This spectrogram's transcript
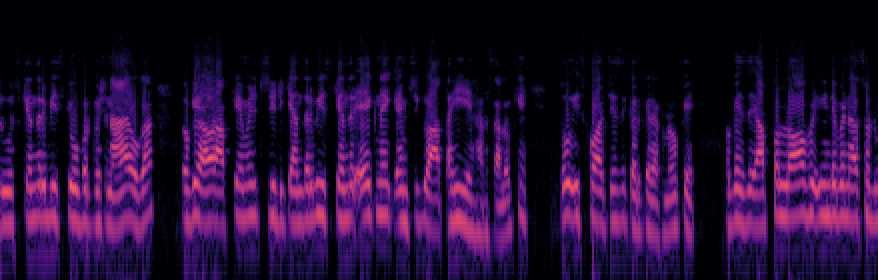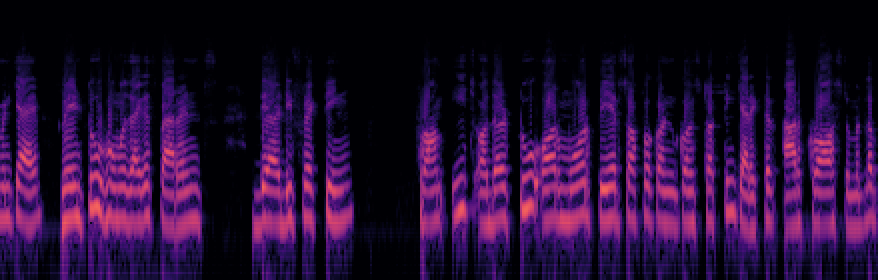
तो उसके अंदर भी इसके ऊपर क्वेश्चन आया होगा ओके और आपके एम के अंदर भी इसके अंदर एक ना एक एम आता ही है हर साल ओके तो इसको अच्छे से करके रखना ओके ओके आपका लॉ ऑफ इंडिपेंडेंट असोटमेंट क्या है when two homozygous parents diffracting from each other two और more pair of constructing character are crossed मतलब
